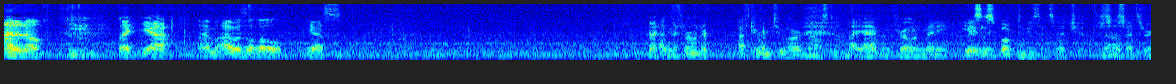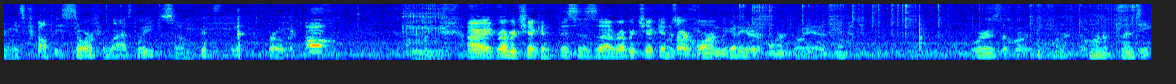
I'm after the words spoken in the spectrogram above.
I don't know. Like yeah, I'm, I was a little yes. I've thrown I've thrown him too hard last time. I haven't thrown many. He hasn't spoke to me since I ch- since I threw him. He's probably sore from last week. So it's neck's broken. Oh. All right, rubber chicken. This is uh, rubber chicken. where's our horn? We gotta get our horn. Oh yeah. Damn it. Where is the horn? Horn, the horn of plenty.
